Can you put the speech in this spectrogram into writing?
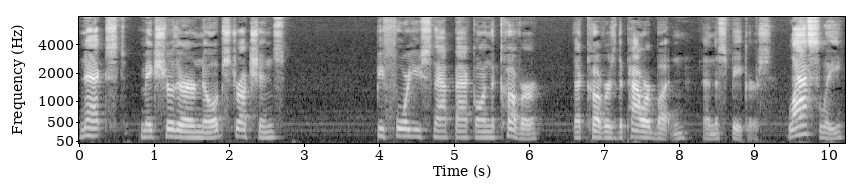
Next, make sure there are no obstructions before you snap back on the cover that covers the power button and the speakers. Lastly,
